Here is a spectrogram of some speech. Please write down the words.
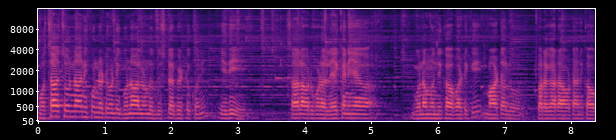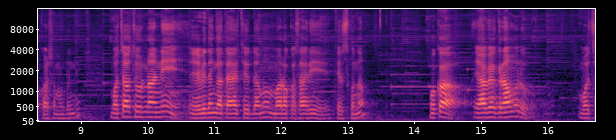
చూర్ణం చూర్ణానికి ఉన్నటువంటి గుణాలను దృష్టిలో పెట్టుకొని ఇది చాలా వరకు కూడా లేఖనీయ గుణం ఉంది కాబట్టి మాటలు త్వరగా రావడానికి అవకాశం ఉంటుంది. బొచ్చా చూర్ణాన్ని ఏ విధంగా తయారు చేద్దామో మరొకసారి తెలుసుకుందాం. ఒక యాభై గ్రాములు వచ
